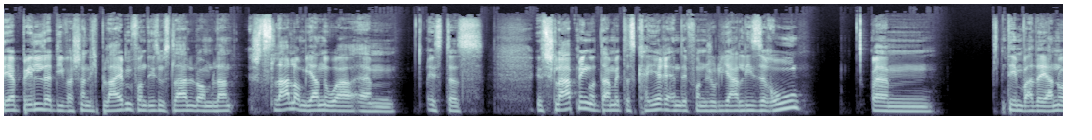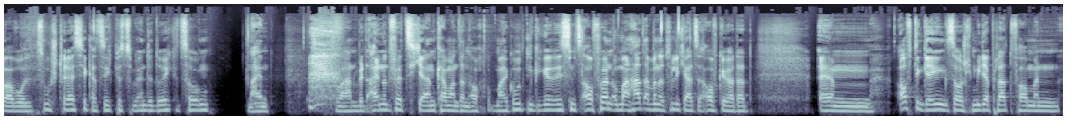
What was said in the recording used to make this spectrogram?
der Bilder, die wahrscheinlich bleiben von diesem Slalom, Slalom Januar, ähm, ist das ist Schlaping und damit das Karriereende von Julien Liseroux. Ähm, dem war der Januar wohl zu stressig, hat sich bis zum Ende durchgezogen. Nein, mit 41 Jahren kann man dann auch mal guten Gewissens aufhören. Und man hat aber natürlich, als er aufgehört hat, ähm, auf den gängigen Social Media Plattformen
